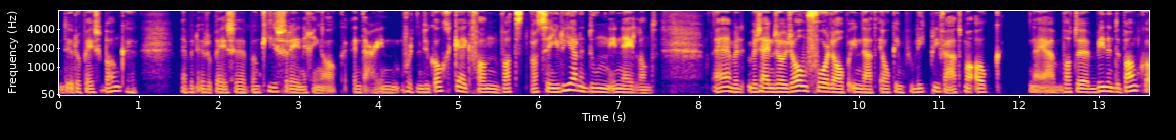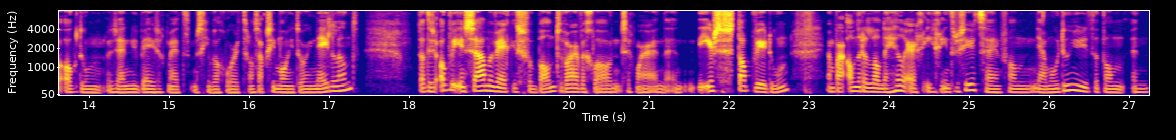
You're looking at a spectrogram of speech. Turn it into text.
de, Europese banken. We hebben een Europese bankiersvereniging ook. En daarin wordt natuurlijk ook gekeken van wat, wat zijn jullie aan het doen in Nederland? We, we zijn sowieso een voorloper inderdaad, ook in publiek-privaat, maar ook nou ja, wat we binnen de banken ook doen. We zijn nu bezig met, misschien wel gehoord, transactiemonitoring Nederland. Dat is ook weer in samenwerkingsverband, waar we gewoon zeg maar een, een, de eerste stap weer doen. En waar andere landen heel erg in geïnteresseerd zijn. Van ja, hoe doen jullie dat dan? Een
